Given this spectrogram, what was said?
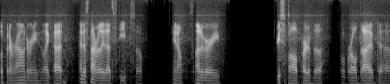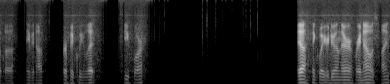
flipping around or anything like that. And it's not really that steep, so, you know, it's not a very, very small part of the overall dive to have a maybe not perfectly lit seafloor. Yeah, I think what you're doing there right now is fine.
